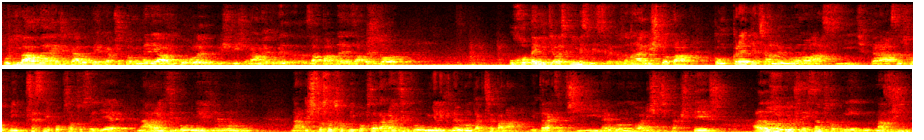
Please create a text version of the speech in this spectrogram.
podíváme, jak říká Dopěnka, při tom mediálním pohledu, když, když nám jakoby zapadne za obzor uchopení tělesnými smysly. To znamená, když to ta konkrétně třeba neuronová síť, která jsem schopný přesně popsat, co se děje na hranici dvou umělých neuronů, na, když to jsem schopný popsat na hranici dvou umělých neuronů, tak třeba na interakci tří neuronů, a když tří, tak čtyř, ale rozhodně už nejsem schopný nazřít,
